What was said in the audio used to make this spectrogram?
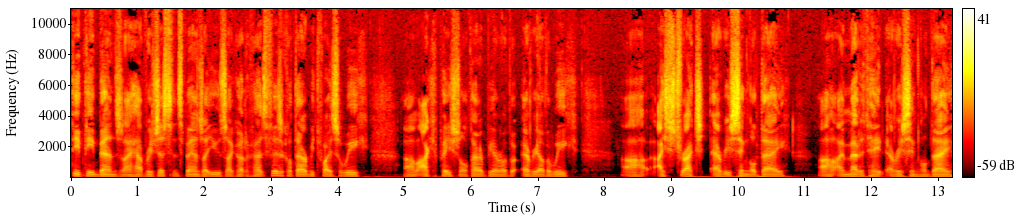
deep knee bends, and I have resistance bands I use. I go to physical therapy twice a week, um, occupational therapy every other, every other week. Uh, I stretch every single day. Uh, I meditate every single day.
